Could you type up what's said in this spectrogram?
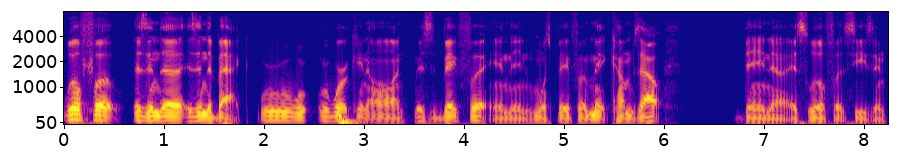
Littlefoot is in the is in the back. We're, we're working on Mrs. Bigfoot, and then once Bigfoot Mint comes out, then uh, it's Littlefoot season.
